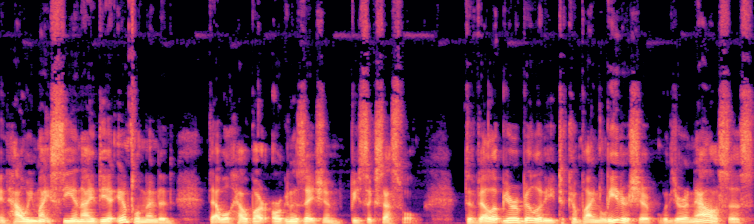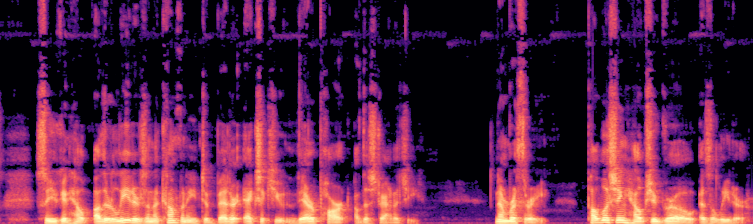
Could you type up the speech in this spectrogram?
and how we might see an idea implemented that will help our organization be successful. Develop your ability to combine leadership with your analysis so you can help other leaders in the company to better execute their part of the strategy. Number three, publishing helps you grow as a leader.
